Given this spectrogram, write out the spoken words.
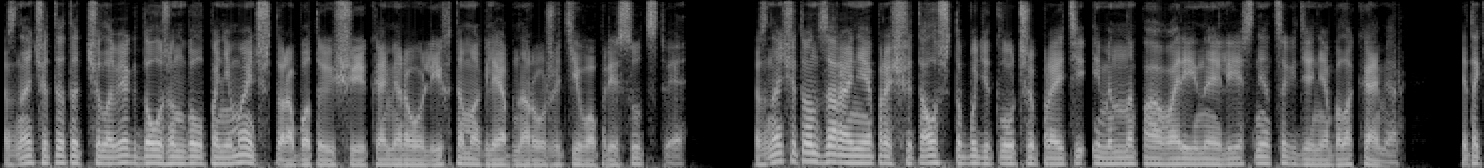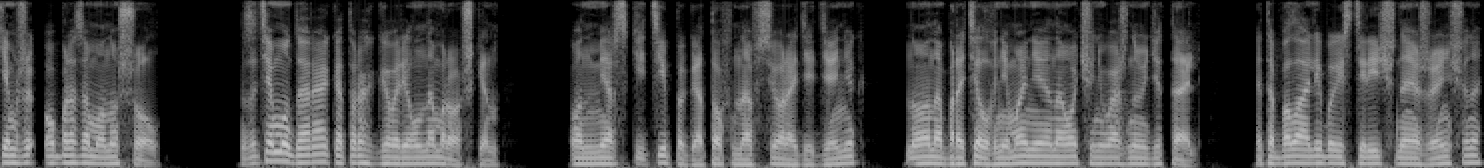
Значит, этот человек должен был понимать, что работающие камеры у лифта могли обнаружить его присутствие. Значит, он заранее просчитал, что будет лучше пройти именно по аварийной лестнице, где не было камер. И таким же образом он ушел. Затем удары, о которых говорил нам Рожкин. Он мерзкий тип и готов на все ради денег, но он обратил внимание на очень важную деталь. Это была либо истеричная женщина,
